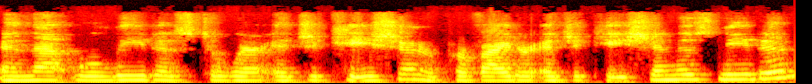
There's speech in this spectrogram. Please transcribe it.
and that will lead us to where education or provider education is needed.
